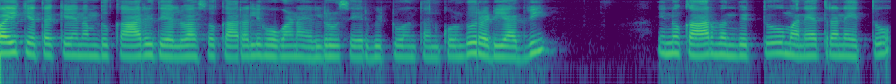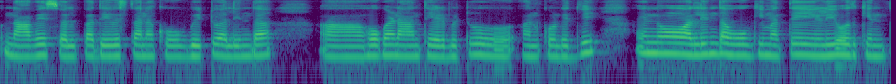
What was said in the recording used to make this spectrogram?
ಬೈಕ್ ಎತ್ತಕ್ಕೆ ನಮ್ಮದು ಕಾರ್ ಇದೆ ಅಲ್ವಾ? ಸೊ ಕಾರಲ್ಲಿ ಹೋಗೋಣ ಎಲ್ಲರೂ ಸೇರಿಬಿಟ್ಟು ಅಂತ ಅಂದ್ಕೊಂಡು ರೆಡಿ ಆದ್ವಿ. ಇನ್ನು ಕಾರ್ ಬಂದುಬಿಟ್ಟು ಮನೆ ಹತ್ರನೇ ಇತ್ತು. ನಾವೇ ಸ್ವಲ್ಪ ದೇವಸ್ಥಾನಕ್ಕೆ ಹೋಗ್ಬಿಟ್ಟು ಅಲ್ಲಿಂದ ಹೋಗೋಣ ಅಂತ ಹೇಳಿಬಿಟ್ಟು ಅಂದ್ಕೊಂಡಿದ್ವಿ ಇನ್ನು ಅಲ್ಲಿಂದ ಹೋಗಿ ಮತ್ತೆ ಇಳಿಯೋದಕ್ಕಿಂತ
